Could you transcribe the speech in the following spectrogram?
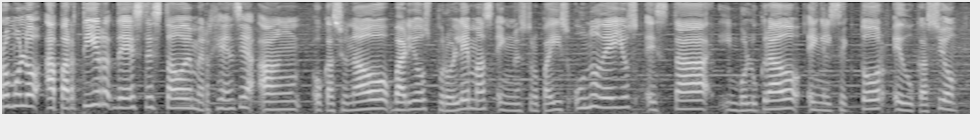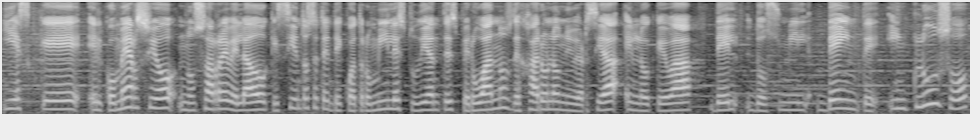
Rómulo, a partir de este estado de emergencia han ocasionado varios problemas en nuestro país. Uno de ellos está involucrado en el sector educación y es que el comercio nos ha revelado que 174 mil estudiantes peruanos dejaron la universidad en lo que va del 2020. Incluso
